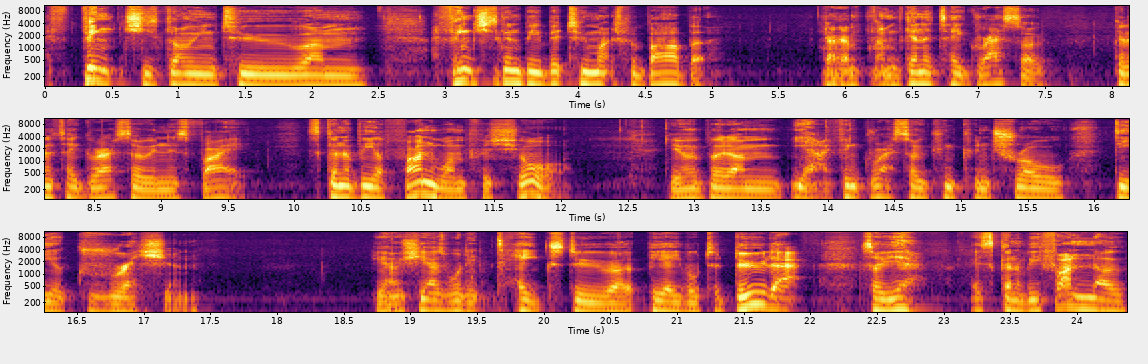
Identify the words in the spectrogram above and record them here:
I think she's going to. Um, I think she's gonna be a bit too much for Barber. I'm, I'm gonna take Grasso. Gonna take Grasso in this fight. It's gonna be a fun one for sure. You know, but um, yeah, I think Grasso can control the aggression. You know, she has what it takes to uh, be able to do that. So yeah, it's gonna be fun though.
